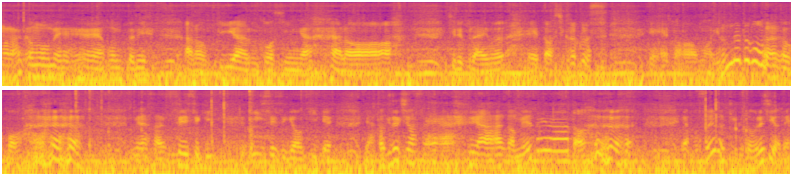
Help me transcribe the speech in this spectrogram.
もなんかもうね、本当に、あの、PR 更新や、あのシルクライム、えっ、ー、と、シクロクロス、えっ、ー、と、もういろんなところなんかこう、皆さん成績、いい成績を聞いて、いや、ドキドキしますね。いや、なんかめでたいなと。やっぱそういうの聞くと嬉しいよね。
